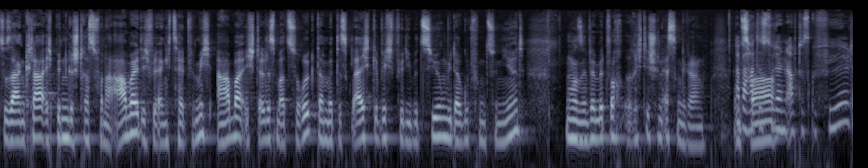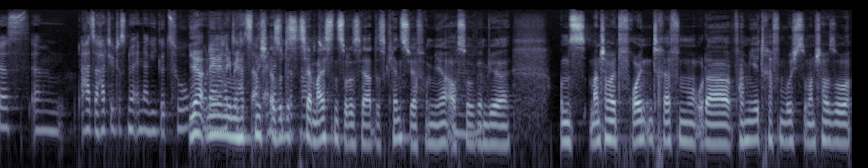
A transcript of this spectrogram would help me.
Zu sagen, klar, ich bin gestresst von der Arbeit, ich will eigentlich Zeit für mich, aber ich stelle das mal zurück, damit das Gleichgewicht für die Beziehung wieder gut funktioniert. Und dann sind wir Mittwoch richtig schön essen gegangen. Und Aber hattest du denn auch das Gefühl, dass, ähm, also hat dir das nur Energie gezogen? Ja, nee, nee, hat nee, mir hat's auch nicht, also das ist ja gebracht? meistens so, das, ja, das kennst du ja von mir, auch so, wenn wir uns manchmal mit Freunden treffen oder Familie treffen, wo ich so manchmal so,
